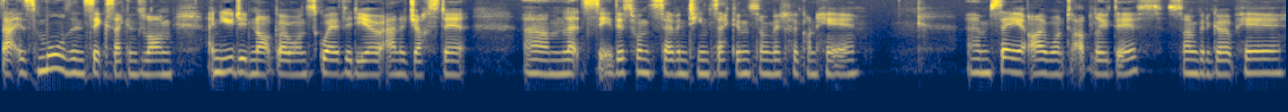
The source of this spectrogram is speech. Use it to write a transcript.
that is more than six seconds long and you did not go on Square Video and adjust it. Um, let's see, this one's 17 seconds, so I'm going to click on here. Um, say I want to upload this, so I'm going to go up here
